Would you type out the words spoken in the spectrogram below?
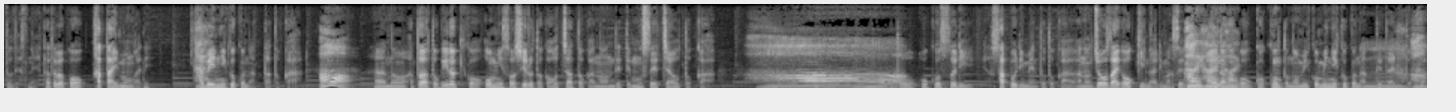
とですね。例えばこう硬いもんがね食べにくくなったとか、ああのあとは時々こうお味噌汁とかお茶とか飲んでてむせちゃうとか。ああとお薬サプリメントとかあの錠剤が大きいのありますよね、はいはいはい。ああいうのがこうゴクンと飲み込みにくくなってたりとか、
